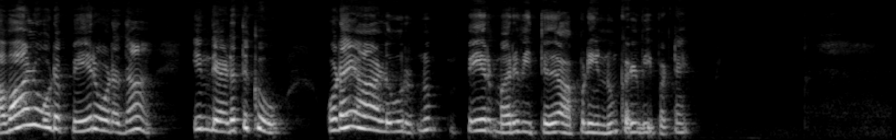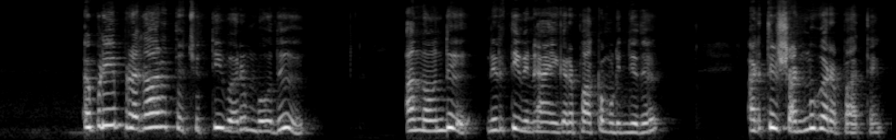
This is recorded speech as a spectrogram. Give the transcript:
அவளோட பேரோட தான் இந்த இடத்துக்கு உடையாளூர்னு பேர் மருவித்து அப்படின்னும் கேள்விப்பட்டேன். அப்படியே பிரகாரத்தை சுற்றி வரும்போது அங்கே வந்து நிறுத்தி விநாயகரை பார்க்க முடிஞ்சது. அடுத்து ஷண்முகரை பார்த்தேன்.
